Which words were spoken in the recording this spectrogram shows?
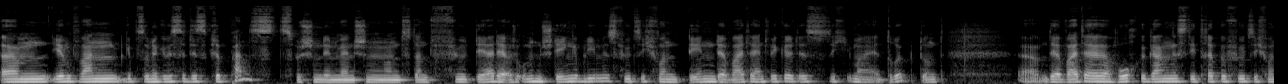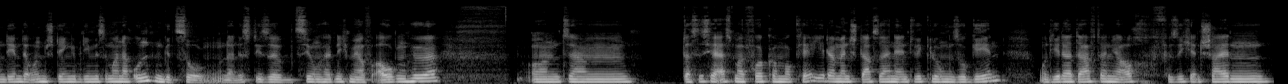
ähm, irgendwann gibt es so eine gewisse Diskrepanz zwischen den Menschen und dann fühlt der, der unten stehen geblieben ist, fühlt sich von denen, der weiterentwickelt ist, sich immer erdrückt und der weiter hochgegangen ist, die Treppe fühlt sich von dem, der unten stehen geblieben ist, immer nach unten gezogen und dann ist diese Beziehung halt nicht mehr auf Augenhöhe und ähm, das ist ja erstmal vollkommen okay. Jeder Mensch darf seine Entwicklung so gehen und jeder darf dann ja auch für sich entscheiden,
